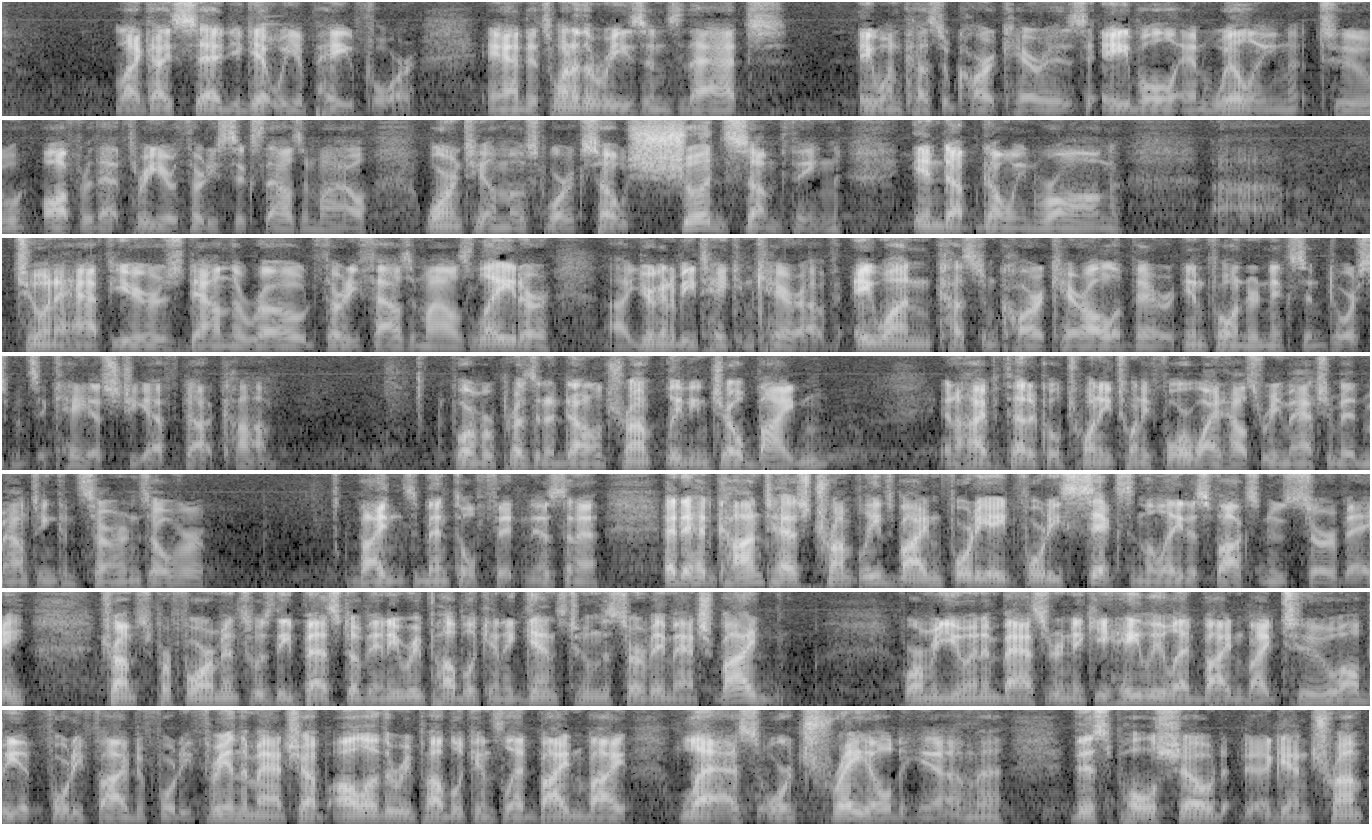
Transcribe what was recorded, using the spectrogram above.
like I said you get what you pay for. And it's one of the reasons that a1 Custom Car Care is able and willing to offer that three year, 36,000 mile warranty on most work. So, should something end up going wrong, um, two and a half years down the road, 30,000 miles later, uh, you're going to be taken care of. A1 Custom Car Care, all of their info under Nick's endorsements at ksgf.com. Former President Donald Trump leading Joe Biden in a hypothetical 2024 White House rematch amid mounting concerns over Biden's mental fitness. In a head to head contest, Trump leads Biden 48 46 in the latest Fox News survey. Trump's performance was the best of any Republican against whom the survey matched Biden. Former UN Ambassador Nikki Haley led Biden by two, albeit 45 to 43 in the matchup. All other Republicans led Biden by less or trailed him. This poll showed, again, Trump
